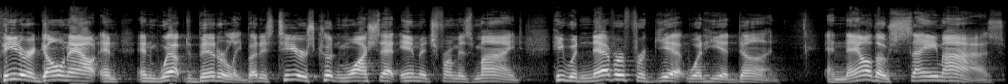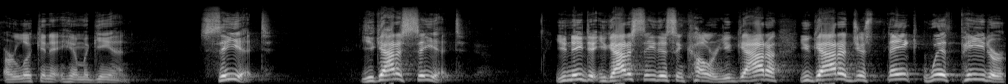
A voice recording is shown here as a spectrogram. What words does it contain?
Peter had gone out and, and wept bitterly, but his tears couldn't wash that image from his mind. He would never forget what he had done. And now those same eyes are looking at him again. See it. You got to see it. You need to, you got to see this in color. You got to, you got to just think with Peter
